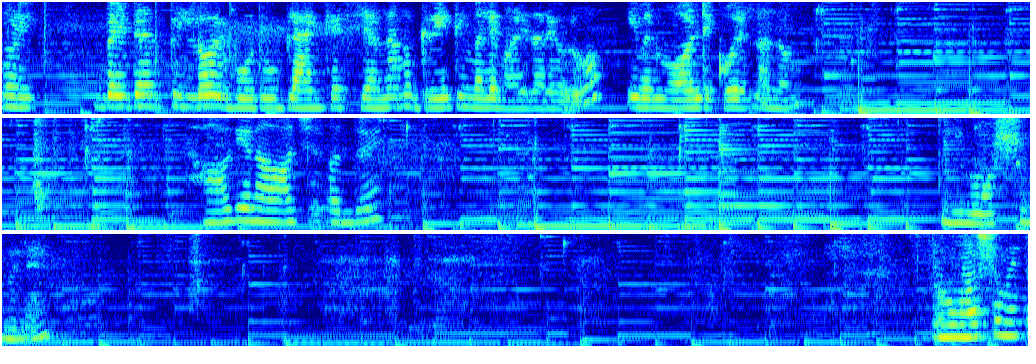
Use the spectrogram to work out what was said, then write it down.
ನೋಡಿ ಬೆಡ್ ಅಂಡ್ ಪಿಲ್ಲೋ ಇರ್ಬೋದು ಬ್ಲಾಂಕೆಟ್ಸ್ ಎಲ್ಲಾನು ಗ್ರೇ ಥೀಮಲ್ಲೇ ಮಾಡಿದ್ದಾರೆ ಅವರು. ಈವನ್ ವಾಲ್ ಡೆಕೋರ್ ಎಲ್ಲಾನು. ಹಾಗೆ ನಾಜ್ ಆಚೆ ಬಂದ್ರೆ ಈ ವಾಶ್ರೂಮ್ ಇದೆ ಸೊ ವಾಶ್ರೂಮ್ ಇಂದ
